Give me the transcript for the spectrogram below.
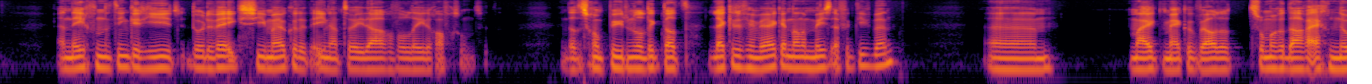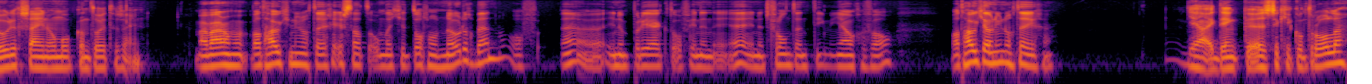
En 9 van de 10 keer hier door de week zie je mij ook altijd 1 à 2 dagen volledig afgezonderd zitten. En dat is gewoon puur omdat ik dat lekkerder vind werken en dan het meest effectief ben. Ehm, maar ik merk ook wel dat sommige dagen echt nodig zijn om op kantoor te zijn. Maar waarom, wat houd je nu nog tegen? Is dat omdat je toch nog nodig bent? Of eh, in een project of in, een, eh, in het front-end team in jouw geval? Wat houdt jou nu nog tegen? Ja, ik denk eh, een stukje controle.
